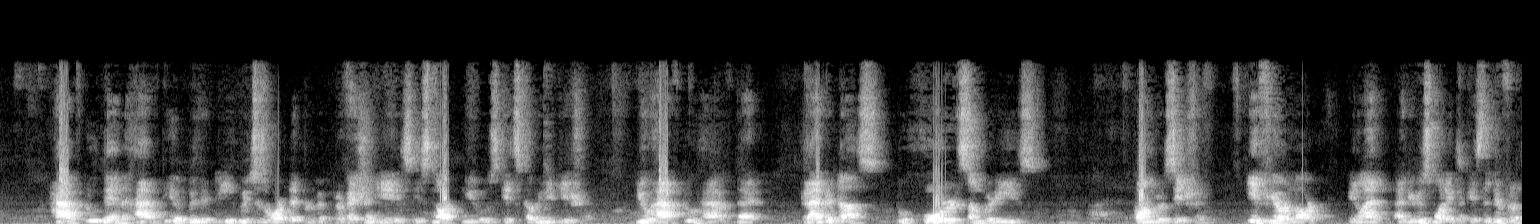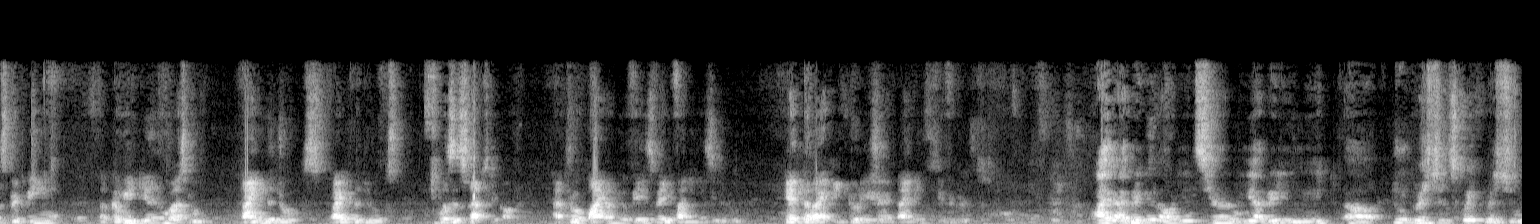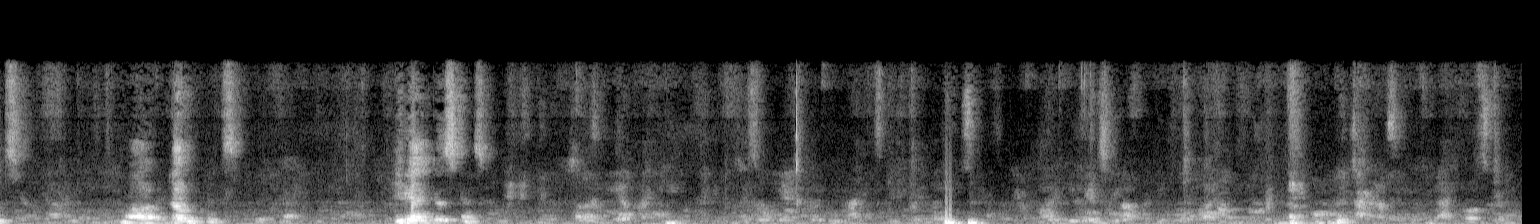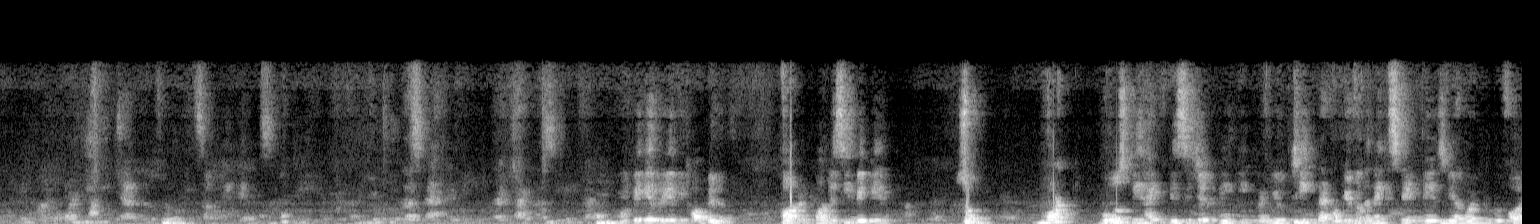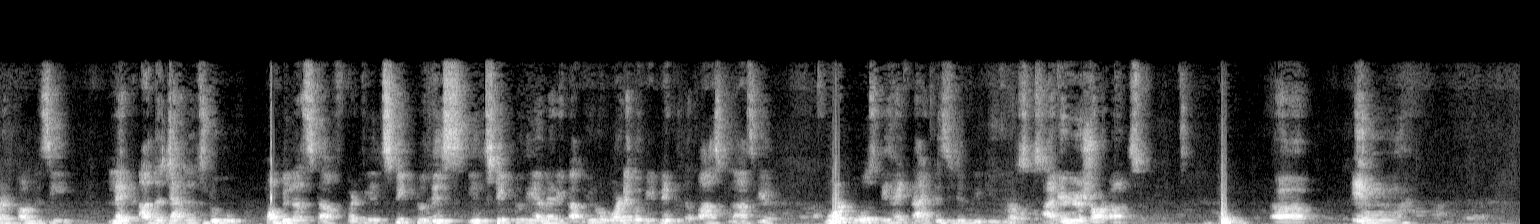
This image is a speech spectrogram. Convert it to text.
have to then have the ability, which is what their profession is. It's not news, it's communication. You have to have that gravitas to hold somebody's conversation if you're not, you know, I'll, I'll give you a small example. It's the difference between a comedian who has to time the jokes, write the jokes, versus slapstick comedy. I throw pie on your face, very funny, easy to do. Get the right intonation and timing, difficult. I, I bring in the audience here. We are really late. Uh, two questions, quick questions. Uh, please. TV anchors can. Became really popular. Foreign policy became so. What goes behind decision making when you think that okay, for the next ten days we are going to do foreign policy, let other channels do popular stuff, but we'll stick to this. We'll stick to the America. You know, whatever we did in the past last year. What goes behind that decision making process? I'll give you a short answer. Uh, in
